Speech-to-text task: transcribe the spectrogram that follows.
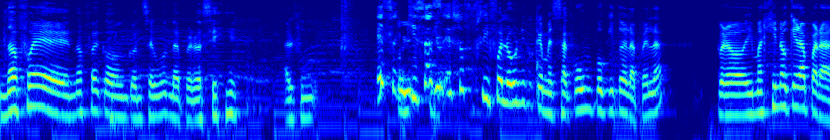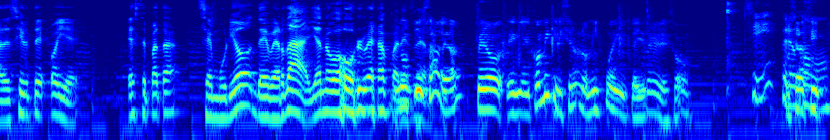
No fue, no fue con, con segunda, pero sí. Al fin. Eso, Oye, quizás yo- eso sí fue lo único que me sacó un poquito de la pela. Pero imagino que era para decirte, oye, este pata se murió de verdad, ya no va a volver a No, quién aparecer. sabe, ¿ah? Pero en el cómic le hicieron lo mismo y de ahí regresó. Sí, pero o sea, si, como...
